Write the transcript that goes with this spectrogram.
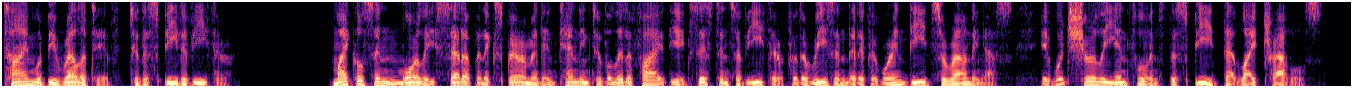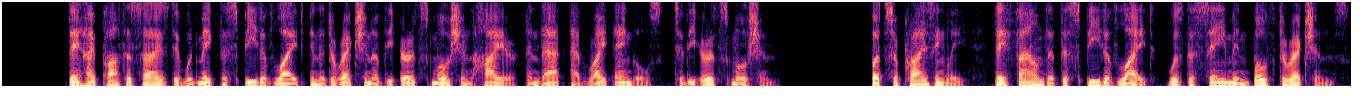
time would be relative to the speed of ether. Michelson and Morley set up an experiment intending to validify the existence of ether for the reason that if it were indeed surrounding us, it would surely influence the speed that light travels. They hypothesized it would make the speed of light in the direction of the Earth's motion higher and that at right angles to the Earth's motion. But surprisingly, they found that the speed of light was the same in both directions.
